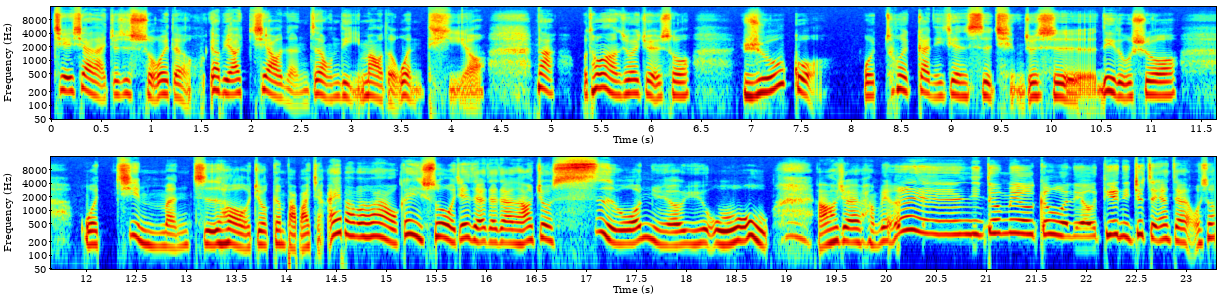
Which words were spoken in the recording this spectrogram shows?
接下来就是所谓的要不要叫人这种礼貌的问题哦。那我通常就会觉得说，如果我会干一件事情，就是例如说。我进门之后就跟爸爸讲：“哎，爸爸，爸爸，我跟你说，我今天怎样怎样，然后就视我女儿于无物，然后就在旁边，哎，你都没有跟我聊天，你就怎样怎样。”我说：“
